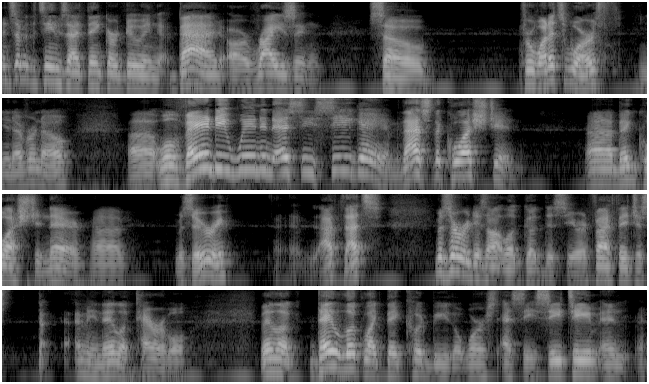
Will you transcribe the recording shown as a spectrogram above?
and some of the teams I think are doing bad are rising. So, for what it's worth, you never know. Uh, will Vandy win an SEC game? That's the question. Uh, big question there. Uh, Missouri. That, that's Missouri does not look good this year. In fact, they just, I mean, they look terrible. They look, they look like they could be the worst SEC team, and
